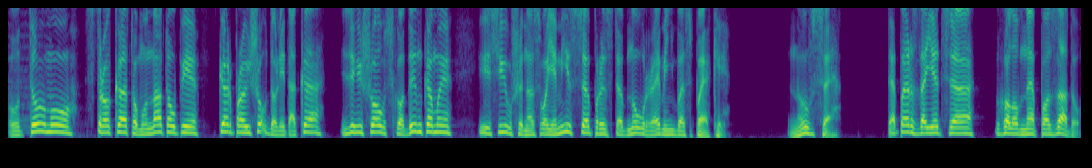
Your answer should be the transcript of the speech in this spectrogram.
У тому строкатому натовпі Кер пройшов до літака, зійшов сходинками і, сівши на своє місце, пристебнув ремінь безпеки. Ну, все. Тепер, здається, головне позаду,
